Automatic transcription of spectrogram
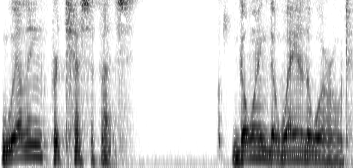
willing participants going the way of the world.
